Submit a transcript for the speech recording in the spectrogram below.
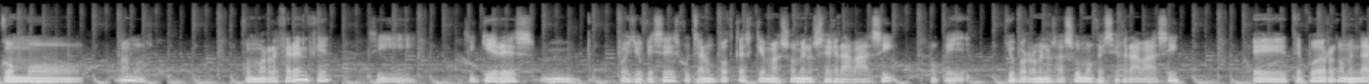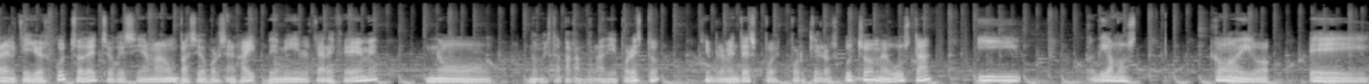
como, vamos, como referencia, si, si quieres, mm, pues yo qué sé, escuchar un podcast que más o menos se graba así, o que yo por lo menos asumo que se graba así, eh, te puedo recomendar el que yo escucho, de hecho, que se llama Un paseo por Shanghai de Milcar FM. No, no me está pagando nadie por esto, simplemente es pues porque lo escucho, me gusta y digamos como digo, eh,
